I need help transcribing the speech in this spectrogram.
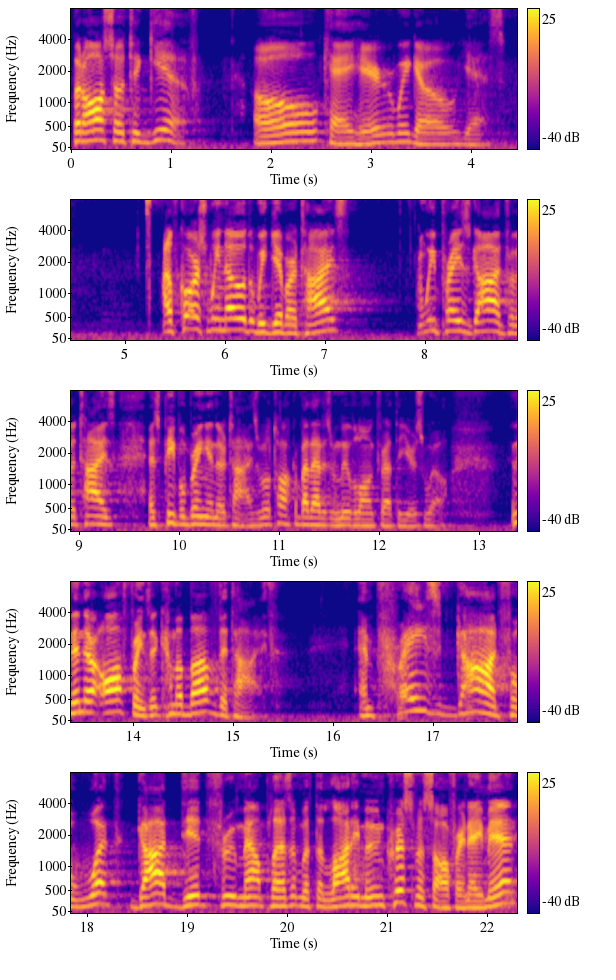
but also to give. Okay, here we go. Yes. Of course, we know that we give our tithes. And we praise God for the tithes as people bring in their tithes. We'll talk about that as we move along throughout the year as well. And then there are offerings that come above the tithe. And praise God for what God did through Mount Pleasant with the Lottie Moon Christmas offering. Amen.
